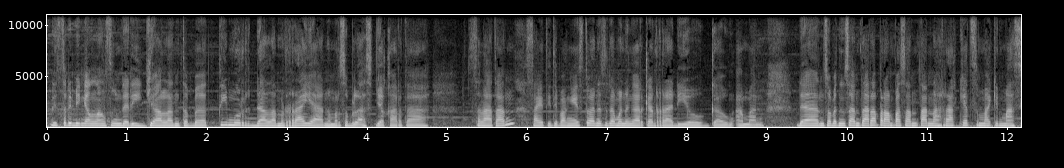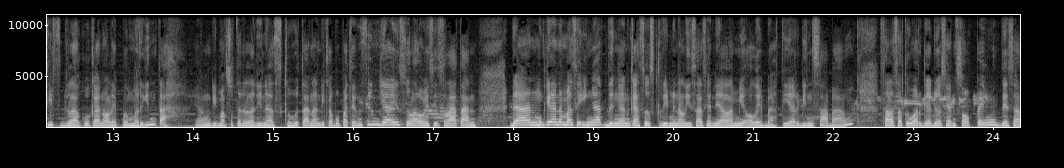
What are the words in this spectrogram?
Distreamingkan langsung dari Jalan Tebet Timur Dalam Raya nomor 11 Jakarta Selatan, saya Titi Pangestu, Anda sedang mendengarkan Radio Gaung Aman. Dan Sobat Nusantara, perampasan tanah rakyat semakin masif dilakukan oleh pemerintah. Yang dimaksud adalah Dinas Kehutanan di Kabupaten Sinjai, Sulawesi Selatan. Dan mungkin Anda masih ingat dengan kasus kriminalisasi yang dialami oleh Bahtiar bin Sabang, salah satu warga dosen Sopeng, Desa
